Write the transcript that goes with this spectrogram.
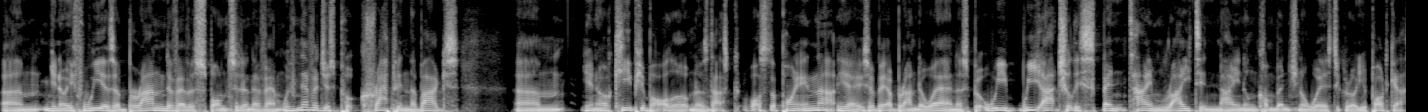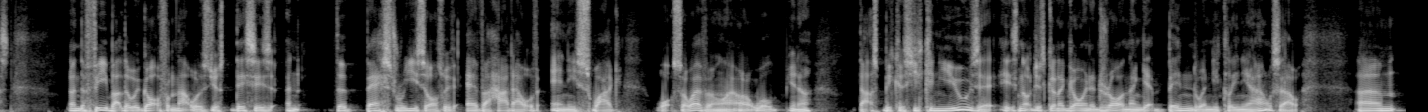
um, you know if we as a brand have ever sponsored an event, we've never just put crap in the bags. Um, you know, keep your bottle openers. That's what's the point in that? Yeah, it's a bit of brand awareness, but we we actually spent time writing nine unconventional ways to grow your podcast, and the feedback that we got from that was just this is an the best resource we've ever had out of any swag whatsoever. I'm like, oh, well, you know, that's because you can use it. It's not just going to go in a drawer and then get binned when you clean your house out. Um,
